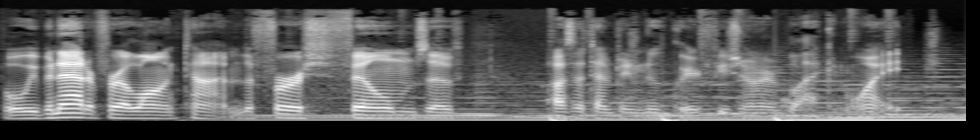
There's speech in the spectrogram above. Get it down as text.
But we've been at it for a long time. The first films of us attempting nuclear fusion are in black and white.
